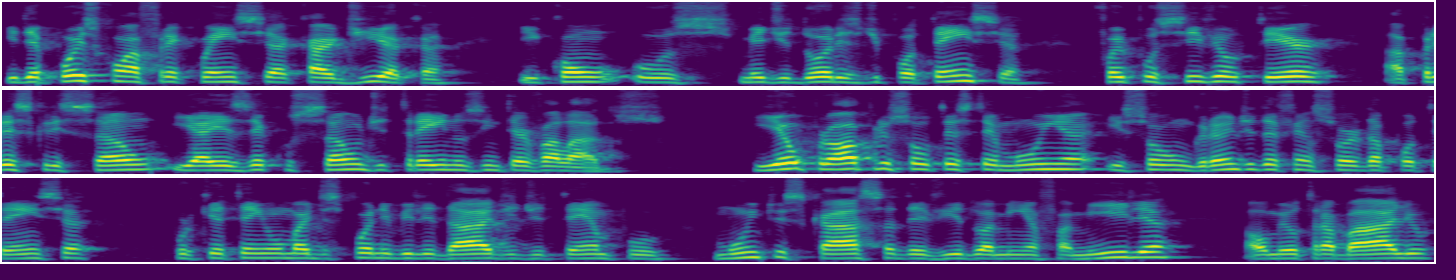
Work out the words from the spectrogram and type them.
e depois com a frequência cardíaca e com os medidores de potência, foi possível ter a prescrição e a execução de treinos intervalados. E eu próprio sou testemunha e sou um grande defensor da potência, porque tenho uma disponibilidade de tempo muito escassa devido à minha família, ao meu trabalho,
